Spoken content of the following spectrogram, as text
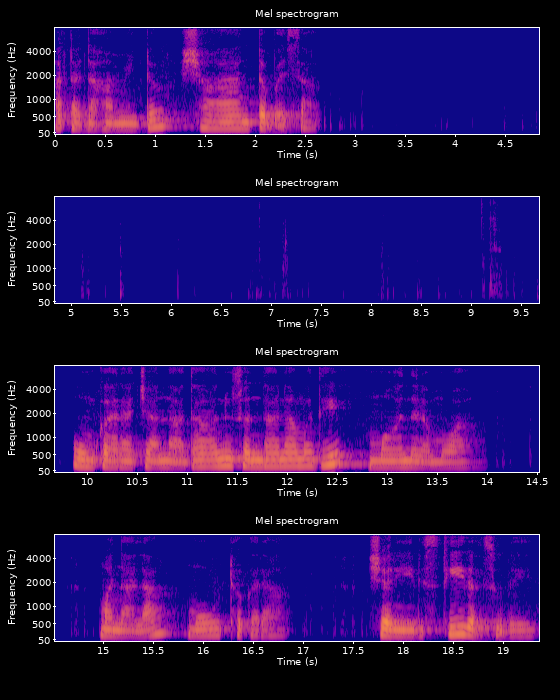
आता दहा मिनटं शांत बसा. ओंकाराच्या नादानुसंधानामध्ये मन रमवा. मनाला मोठ करा. शरीर स्थिर असू दे.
